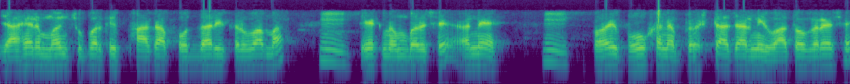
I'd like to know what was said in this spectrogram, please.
જાહેર મંચ ઉપરથી ફાંકા ફોજદારી કરવામાં એક નંબર છે અને ભય ભૂખ અને ભ્રષ્ટાચારની વાતો કરે છે.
